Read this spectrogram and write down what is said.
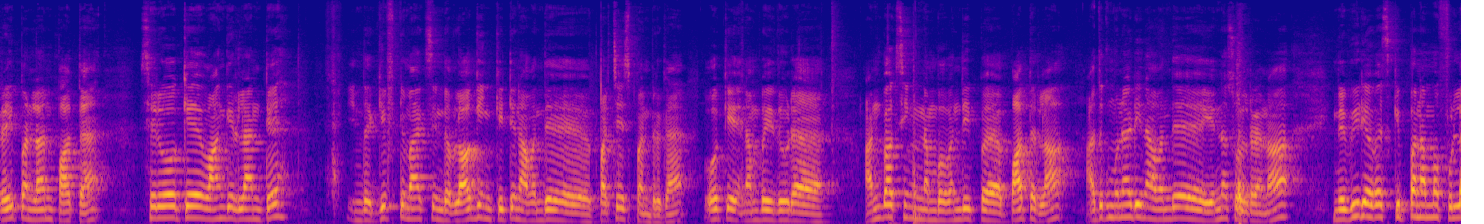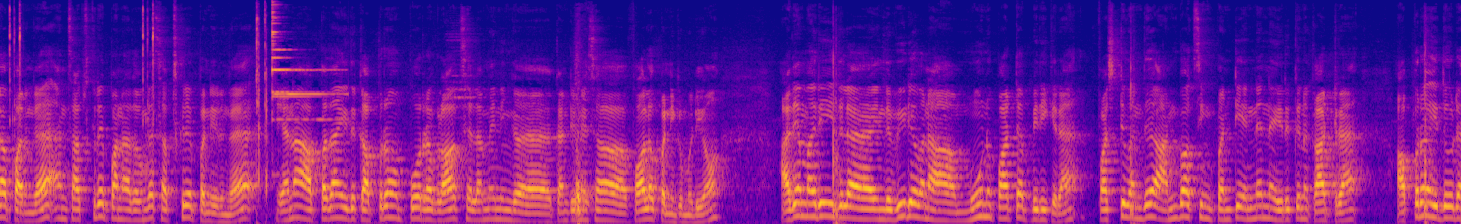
ட்ரை பண்ணலான்னு பார்த்தேன். சரி ஓகே வாங்கிடலான்ட்டு இந்த கிஃப்ட் மேக்ஸ் இந்த விலாகிங் கிட்டு நான் வந்து பர்ச்சேஸ் பண்ணிருக்கேன். ஓகே நம்ம இதோட அன்பாக்சிங் நம்ம வந்து இப்போ பார்த்துடலாம் அதுக்கு முன்னாடி நான் வந்து என்ன சொல்கிறேன்னா இந்த வீடியோவை ஸ்கிப் பண்ணாமல் ஃபுல்லாக பாருங்கள் அண்ட் சப்ஸ்கிரைப் பண்ணாதவங்க சப்ஸ்கிரைப் பண்ணிடுங்க ஏன்னா அப்போ தான் இதுக்கப்புறம் போடுற விளாக்ஸ் எல்லாமே நீங்கள் கண்டினியூஸாக ஃபாலோ பண்ணிக்க முடியும். அதே மாதிரி இதில் இந்த வீடியோவை நான் மூணு பார்ட்டாக பிரிக்கிறேன். ஃபஸ்ட்டு வந்து அன்பாக்சிங் பண்ணிட்டு என்னென்ன இருக்குன்னு காட்டுறேன். அப்புறம் இதோட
